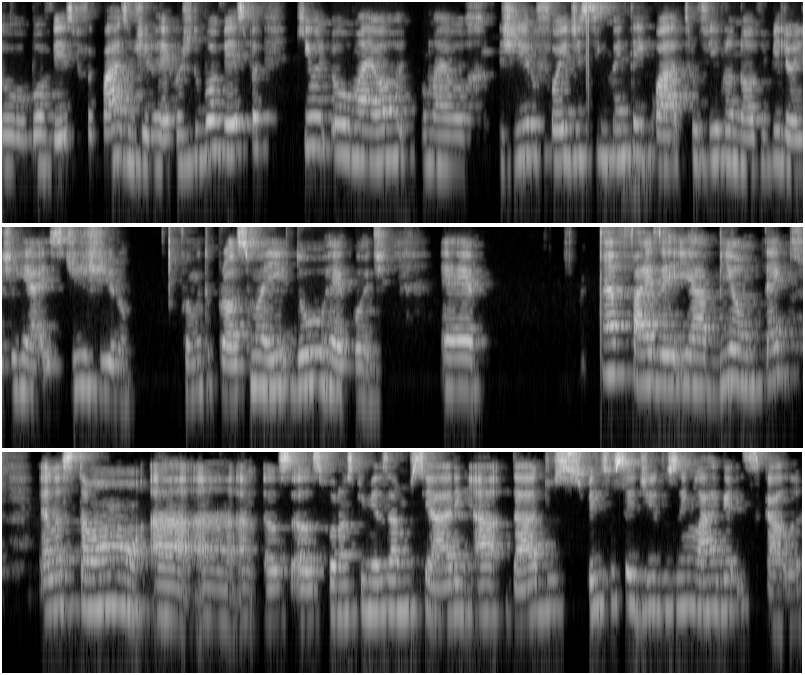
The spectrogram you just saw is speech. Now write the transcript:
do Bovespa, foi quase um giro recorde do Bovespa, que o, o maior, o maior giro foi de 54,9 bilhões de reais de giro. Foi muito próximo aí do recorde. É, a Pfizer e a BioNTech, elas estão, elas, elas foram as primeiras a anunciarem a dados bem-sucedidos em larga escala.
